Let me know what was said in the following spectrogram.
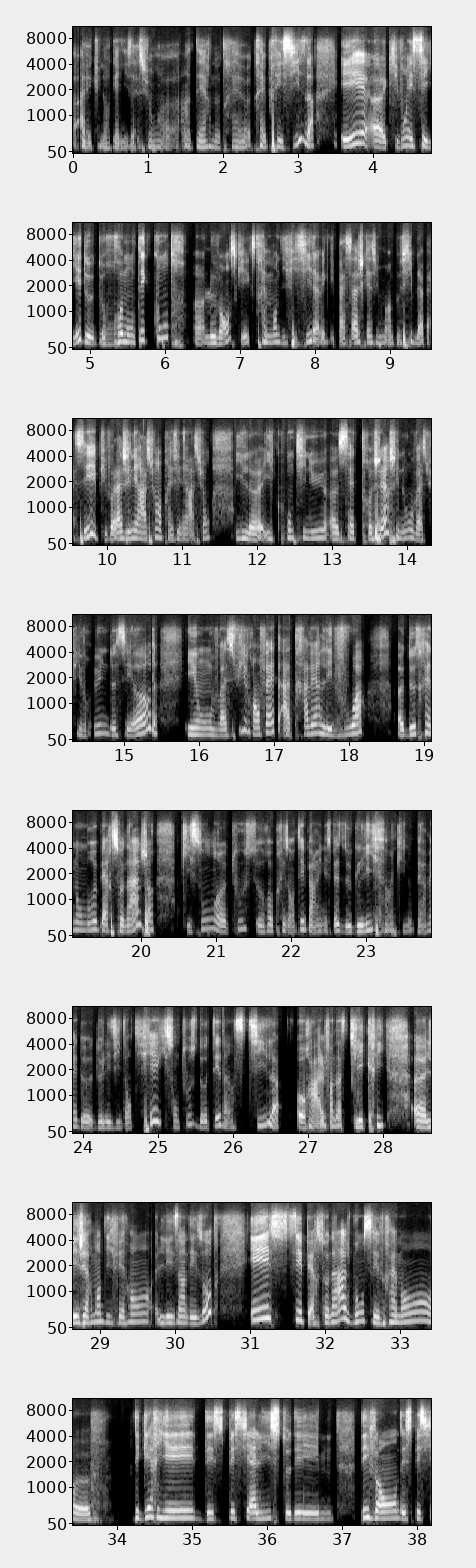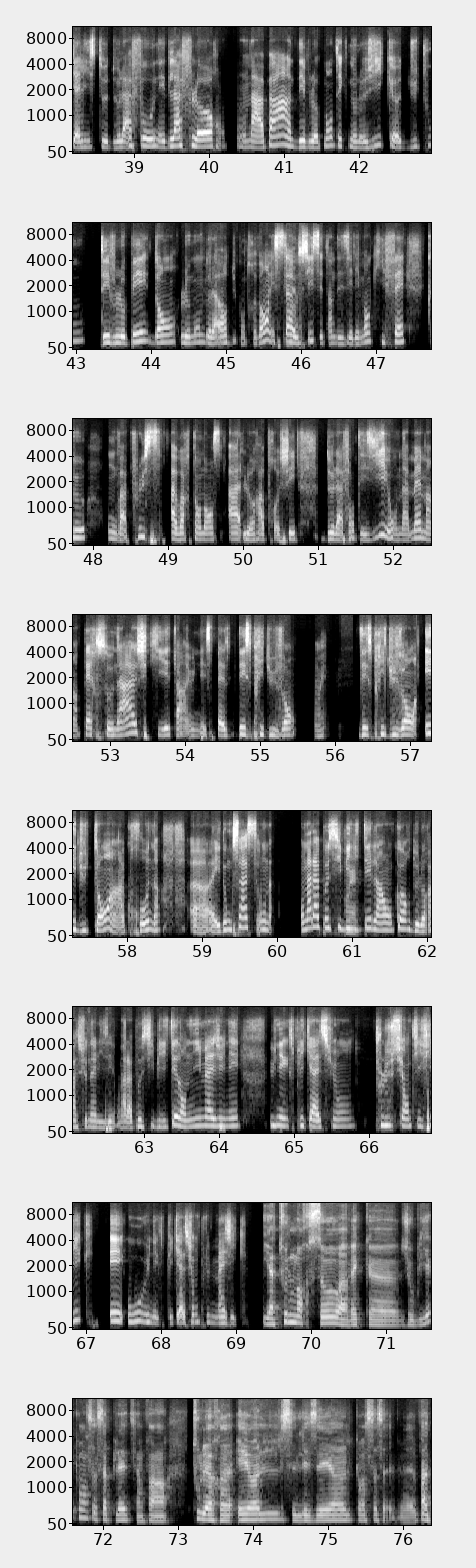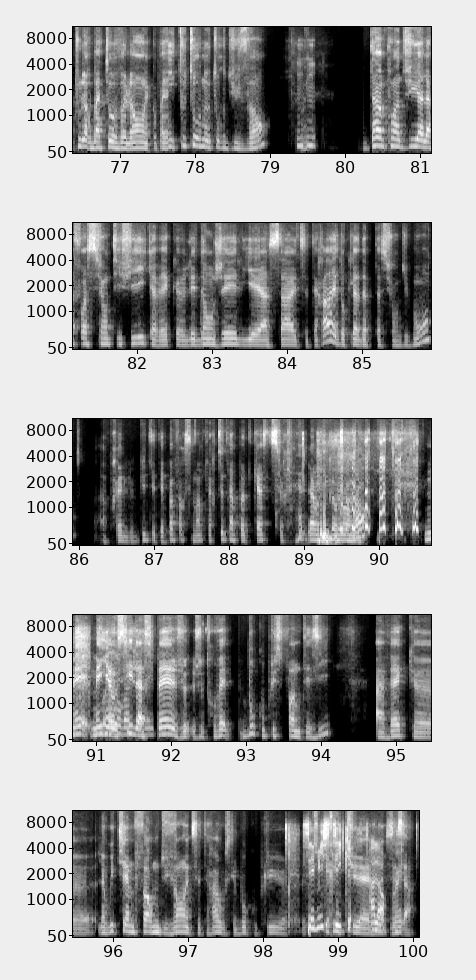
avec une organisation interne très, très précise, et qui vont essayer de remonter contre euh, le vent, ce qui est extrêmement difficile, avec des passages quasiment impossibles à passer. Et puis voilà, génération après génération, ils, euh, ils continuent euh, cette recherche, et nous, on va suivre une de ces hordes, et on va suivre en fait à travers les voix euh, de très nombreux personnages qui sont tous représentés par une espèce de glyphe hein, qui nous permet de, de les identifier et qui sont tous dotés d'un style oral, enfin d'un style écrit légèrement différent les uns des autres. Et ces personnages, bon, c'est vraiment des guerriers, des spécialistes des, des vents, des spécialistes de la faune et de la flore. On n'a pas un développement technologique euh, du tout développé dans le monde de la horde du contrevent. Et ça aussi, c'est un des éléments qui fait que on va plus avoir tendance à le rapprocher de la fantaisie. Et on a même un personnage qui est un- une espèce d'esprit du vent, Oui. d'esprit du vent et du temps, un crône. Euh, et donc ça, on a, on a la possibilité, là encore, de le rationaliser. On a la possibilité d'en imaginer une explication plus scientifique et ou une explication plus magique. Il y a tout le morceau avec, euh, j'ai oublié comment ça s'appelait, enfin, tous leurs euh, éoles, les éoles, comment ça, euh, enfin, tous leurs bateaux volants et compagnie, tout tourne autour du vent. Oui. Mhm. d'un point de vue à la fois scientifique, avec euh, les dangers liés à ça, etc., et donc l'adaptation du monde. Après, le but n'était pas forcément de faire tout un podcast sur l'art du contrevent, mais, mais il y a aussi l'aspect, je, je trouvais, beaucoup plus fantasy, avec euh, la huitième forme du vent, etc., où c'est beaucoup plus euh, C'est mystique. Alors, c'est Oui. ça.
